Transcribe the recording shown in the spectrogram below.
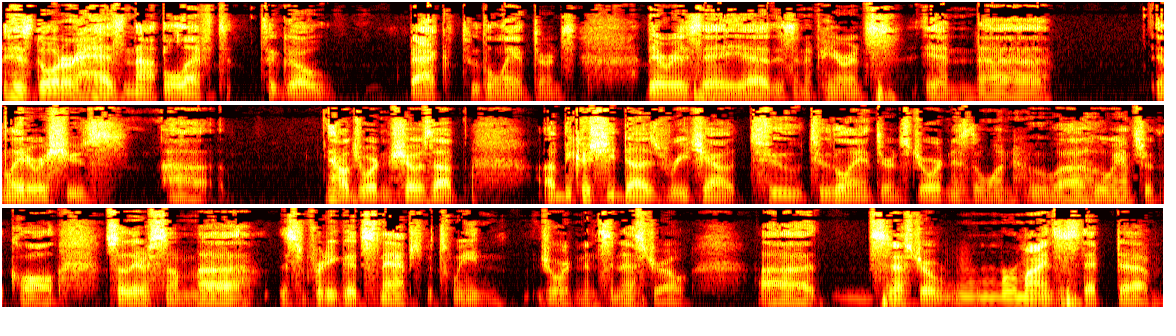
his daughter has not left to go back to the lanterns. There is a, uh, there's an appearance in, uh, in later issues, uh, Hal Jordan shows up, uh, because she does reach out to, to the lanterns. Jordan is the one who, uh, who answered the call. So there's some, uh, there's some pretty good snaps between Jordan and Sinestro. Uh, Sinestro reminds us that, um,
